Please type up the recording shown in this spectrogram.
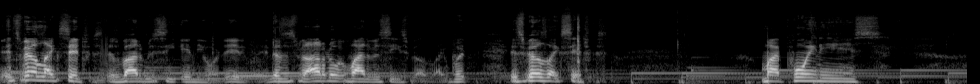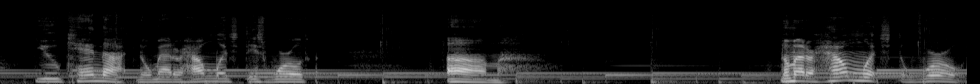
it smelled like citrus. There's vitamin C in the orange. Anyway, it doesn't smell, I don't know what vitamin C smells like, but it smells like citrus. My point is, you cannot, no matter how much this world, um, no matter how much the world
